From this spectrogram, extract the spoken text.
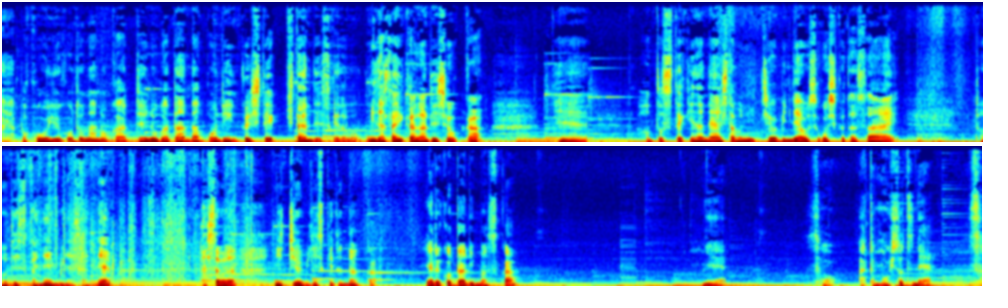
あやっぱこういうことなのかっていうのがだんだんこうリンクしてきたんですけども皆さんいかがでしょうか、えー本当素敵なね明日も日曜日ねお過ごしください。どうですかね皆さんね。明日は日曜日ですけどなんかやることありますか？ね。そう。あともう一つね。そ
